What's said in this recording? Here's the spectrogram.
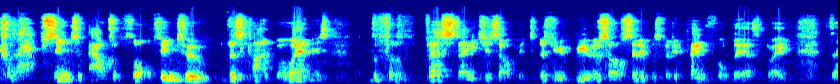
collapse into out of thought into this kind of awareness. The, for the first stages of it, as you, you yourself said, it was very painful, the earthquake. They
